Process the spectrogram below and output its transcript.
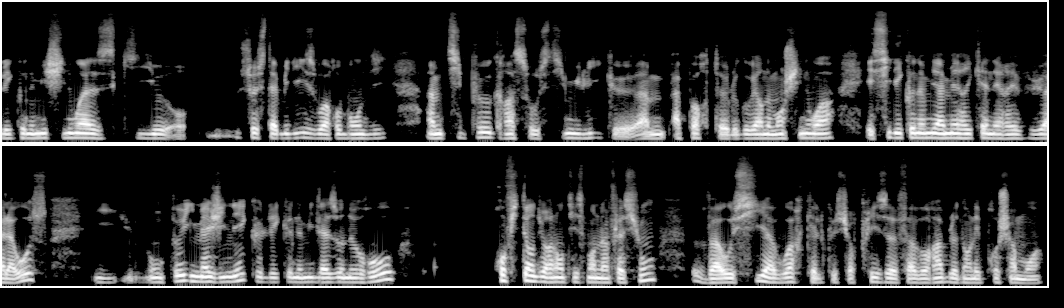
l'économie chinoise qui, se stabilise, voire rebondit un petit peu grâce aux stimuli que apporte le gouvernement chinois et si l'économie américaine est revue à la hausse, on peut imaginer que l'économie de la zone euro, profitant du ralentissement de l'inflation, va aussi avoir quelques surprises favorables dans les prochains mois.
